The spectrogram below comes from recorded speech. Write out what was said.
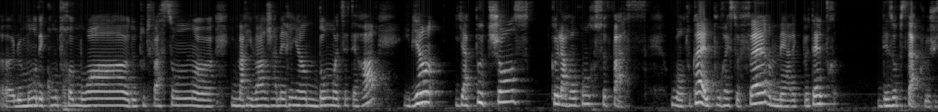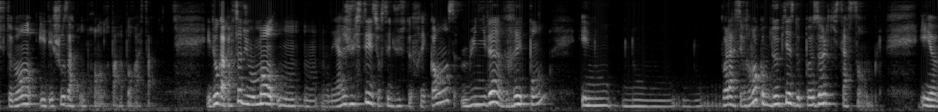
euh, le monde est contre moi, de toute façon, il ne m'arrivera jamais rien de bon, etc. Eh bien, il y a peu de chances que la rencontre se fasse. Ou en tout cas, elle pourrait se faire, mais avec peut-être des obstacles, justement, et des choses à comprendre par rapport à ça. Et donc à partir du moment où on, est ajusté sur cette juste fréquence, l'univers répond et nous, nous, voilà, c'est vraiment comme deux pièces de puzzle qui s'assemblent. Et, euh,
